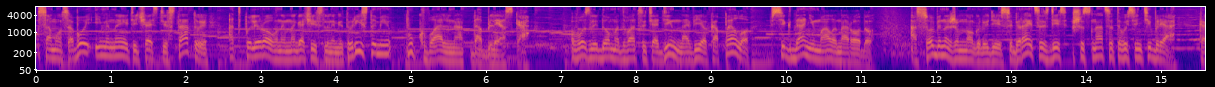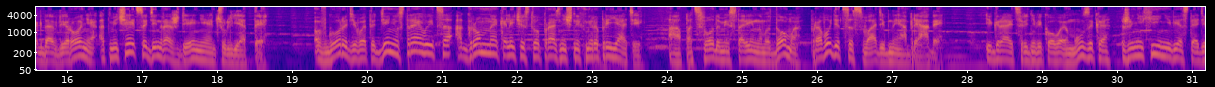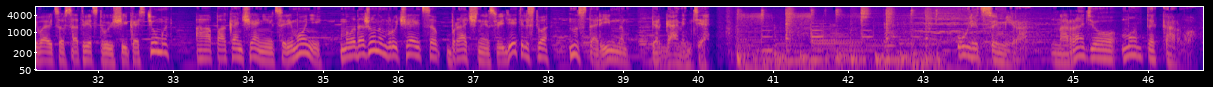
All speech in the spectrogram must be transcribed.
Само собой, именно эти части статуи отполированы многочисленными туристами буквально до блеска. Возле дома 21 на Виа Капелло всегда немало народу. Особенно же много людей собирается здесь 16 сентября, когда в Вероне отмечается день рождения Джульетты. В городе в этот день устраивается огромное количество праздничных мероприятий, а под сводами старинного дома проводятся свадебные обряды. Играет средневековая музыка, женихи и невесты одеваются в соответствующие костюмы, а по окончании церемоний молодоженам вручается брачное свидетельство на старинном пергаменте. Улицы мира. На радио Монте-Карло.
